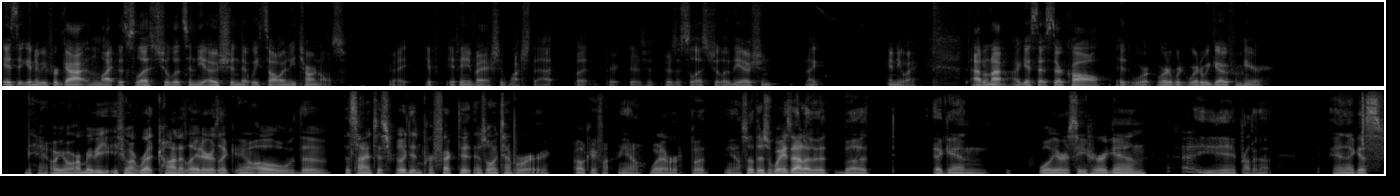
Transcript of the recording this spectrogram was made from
is it going to be forgotten like the celestial that's in the ocean that we saw in Eternals? Right? If if anybody actually watched that, but there, there's a, there's a celestial in the ocean. Like anyway, I don't know. I guess that's their call. Where, where where do we go from here? Yeah, or, you know, or maybe if you want to retcon it later, it's like, you know, oh, the the scientists really didn't perfect it. It was only temporary. Okay, fine, you know, whatever. But you know, so there's ways out of it. But again, will you ever see her again? Uh, yeah, probably not. And I guess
